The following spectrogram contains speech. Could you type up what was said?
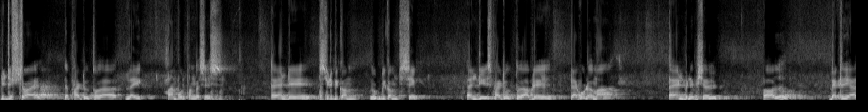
They destroy the phytophthora like harmful funguses and they seed become, root become shape. And these phyto play trichoderma and beneficial all bacteria,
